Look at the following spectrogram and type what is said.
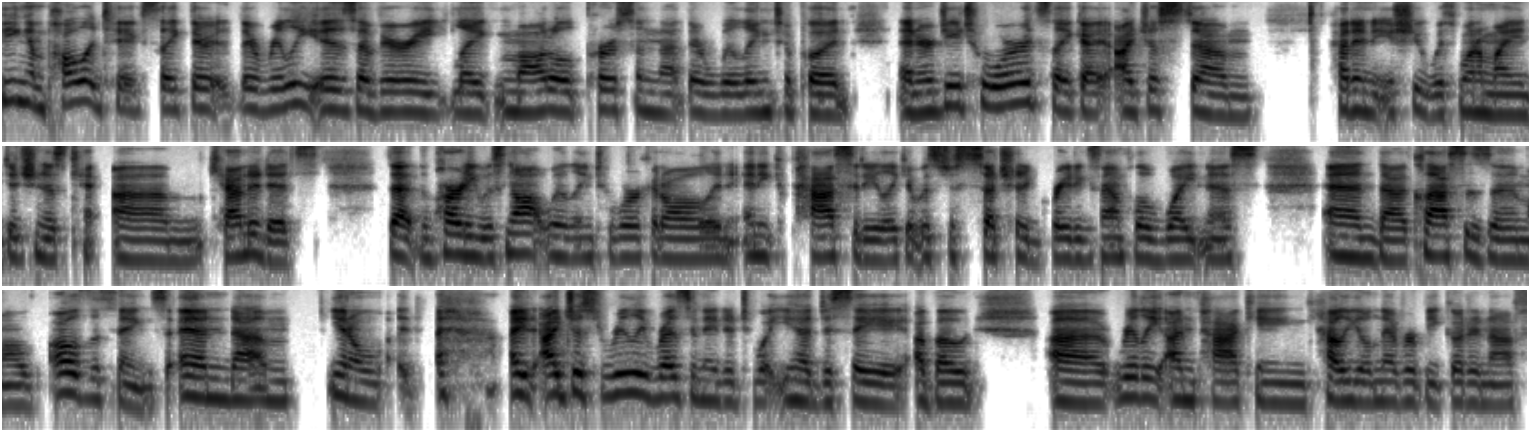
being in politics, like there, there really is a very like model person that they're willing to put energy towards. Like I, I just um, had an issue with one of my indigenous ca- um, candidates that the party was not willing to work at all in any capacity. Like it was just such a great example of whiteness and uh, classism, all, all the things. And, um, you know, I, I just really resonated to what you had to say about uh, really unpacking how you'll never be good enough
